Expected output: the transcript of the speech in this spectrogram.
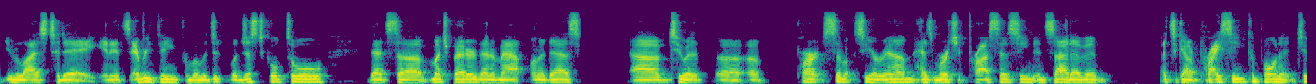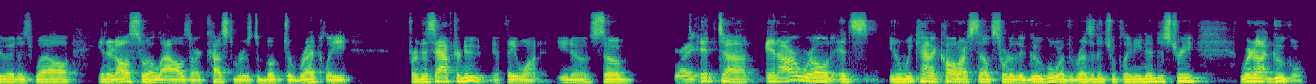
utilize today and it's everything from a log- logistical tool that's uh, much better than a map on a desk um, to a, a, a part CRM has merchant processing inside of it. It's got a pricing component to it as well, and it also allows our customers to book directly for this afternoon if they want it. You know, so right. it uh, in our world, it's you know we kind of call ourselves sort of the Google or the residential cleaning industry. We're not Google.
